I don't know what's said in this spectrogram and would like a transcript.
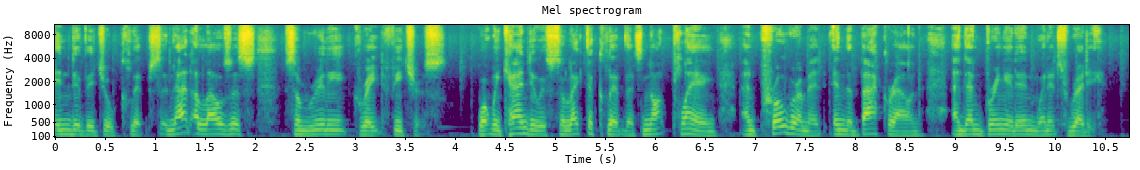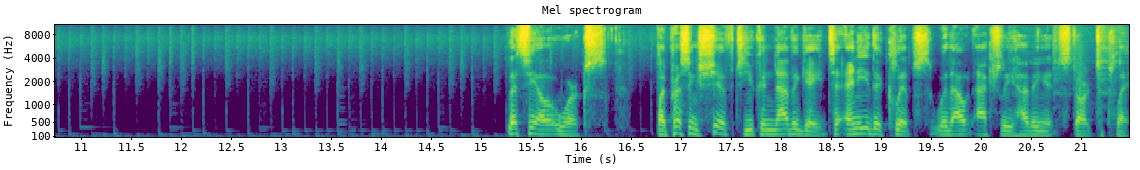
individual clips. And that allows us some really great features. What we can do is select a clip that's not playing and program it in the background and then bring it in when it's ready. Let's see how it works. By pressing Shift, you can navigate to any of the clips without actually having it start to play.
